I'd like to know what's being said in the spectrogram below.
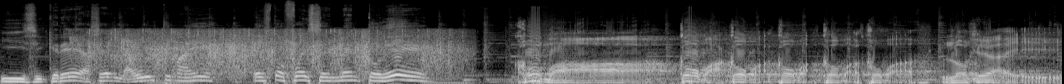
Y si quiere hacer la última ahí, esto fue el segmento de... Coma, coma, coma, coma, coma, coma. Lo que hay.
